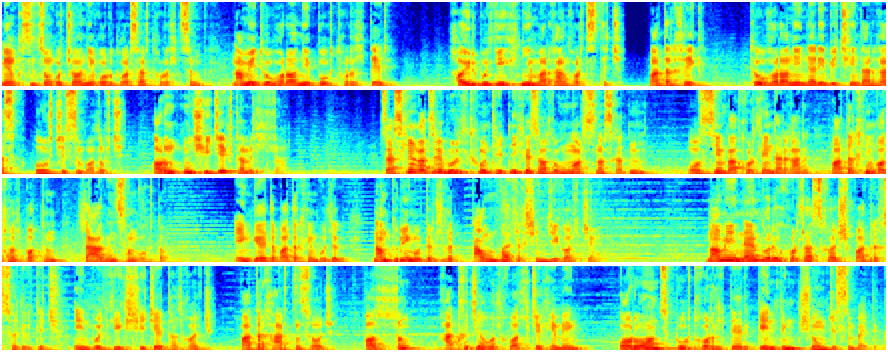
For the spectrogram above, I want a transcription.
1930 оны 3 дугаар сард хуралдсан намын төв хорооны бүгд хурал дээр хоёр бүлгийн ихний маргаан хурцтаж бадрахыг төв хорооны нарийн бичгийн даргаас өөрчилсөн боловч оронд нь шижээг томиллоо. Засгийн газрын бүрэлдэхүүн тэднийхээс олон хүн орсноос гадна улсын баг хурлын даргаар бадрахын гол холбоотон лаг нь сонгогдов. Ингээд бадрахын бүлэг нам төрийн удирдлагад даван гайлах шинжийг олжээ. Намын 8 дугаар хурлаас хойш бадрах солигдож энэ бүлгийг шижээ толгойлж бадрах ардан сууж голлон хадгаж явуулах болжээ хэмээн 3 онц бүгд хурал дээр гэнтэн шүүмжилсэн байдаг.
